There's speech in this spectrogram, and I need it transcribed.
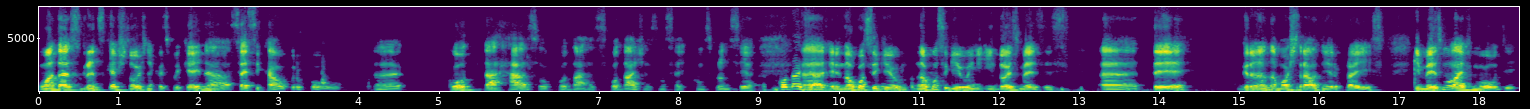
uma das grandes questões né, que eu expliquei, né, a CSK, o grupo é, Kodarras ou Kodarras, Kodajas, não sei como se pronuncia. É, ele não conseguiu, não conseguiu em, em dois meses é, ter grana, mostrar o dinheiro para isso. E mesmo o Live Mode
